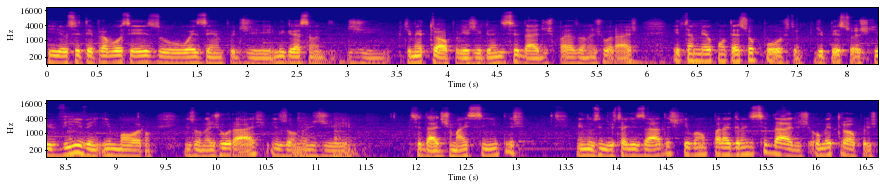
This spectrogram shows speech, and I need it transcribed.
E eu citei para vocês o exemplo de migração de, de metrópoles, de grandes cidades para zonas rurais, e também acontece o oposto, de pessoas que vivem e moram em zonas rurais, em zonas de cidades mais simples, menos industrializadas que vão para grandes cidades ou metrópoles,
